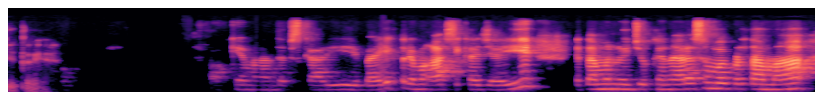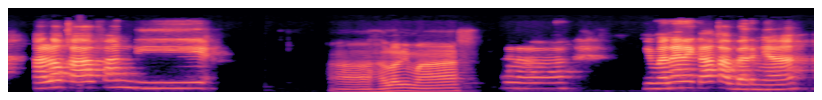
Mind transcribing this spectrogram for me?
gitu ya Oke, mantap sekali. Baik, terima kasih Kak Jai. Kita menuju ke narasumber pertama. Halo Kak Avandi. Uh, halo nih Mas. Halo. Gimana nih Kak kabarnya?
